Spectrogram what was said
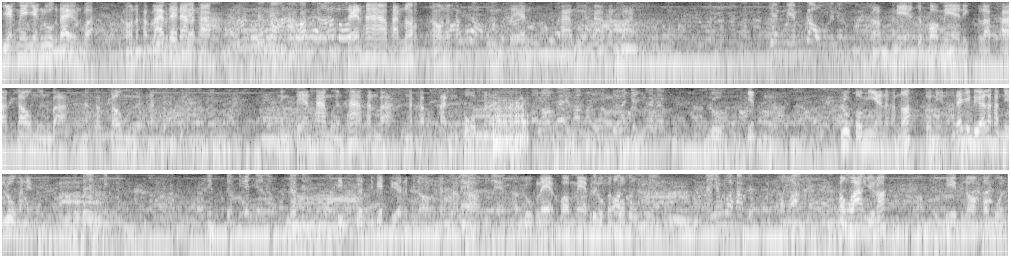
แยกแม่แยกลูกก็ได้กันวะเอานะครับไลฟ์ไปได้หน้าราคาเส้ นหาหาพันไปหาโลแสนห้าห้าพันเนาะเอานะครับหนึ่งแสนห้าหมื่นห้าพันบาท แยกเมียมเก่าหมื่นเนี่ยครับแม่เฉพาะแม่นี่ราคาเก้าหมื่นบาทนะครับเก้าหมื่นนะครับหนึ่งแสนห้าหมื่นห้าพันบาทนะครับขายเป็นโคมก็ได้นะครับเราลองได้ครับลูกเกิดเจ็ดหมื่นนะลูกเจ็ดหมื่นลูกตัวเมียนะครับเนาะตัวนี้นะได้จะเดือนแล้วครับนี่ลูกมันเนี่ยลูกได้สิบ สิบเกือบสิบเอ็ดเดือนครับเกือบสิบเกือบสิบเอ็ดเดือนแล้วพี่น้องนะครับเนาะครับลูกแรกพ่อแม่เป็นลูกกระทบพ่อสมเนี่ยแต่ยังว่าทำนะของว่างท้องว่างอยู่เนาะอ๋อโอเคพี่น้องข้อมูล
